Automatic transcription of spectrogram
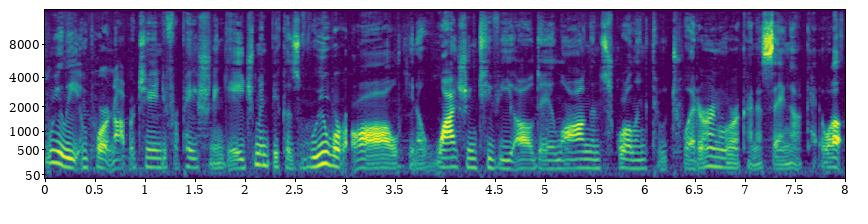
really important opportunity for patient engagement because we were all, you know, watching TV all day long and scrolling through Twitter, and we were kind of saying, okay, well,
